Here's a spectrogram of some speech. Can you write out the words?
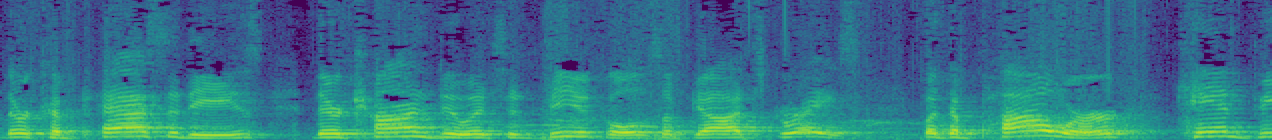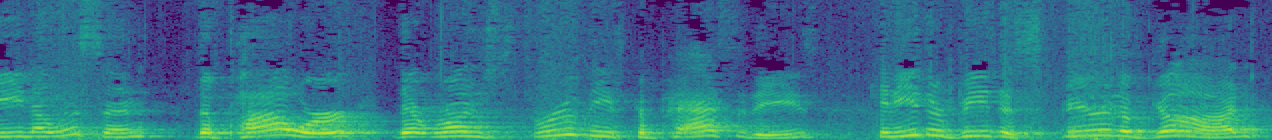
their capacities, their conduits and vehicles of God's grace. But the power can be, now listen, the power that runs through these capacities can either be the Spirit of God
